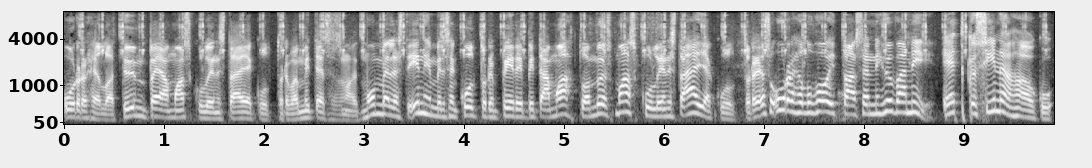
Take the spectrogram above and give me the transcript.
urheilua, tympeä maskuliinista äijäkulttuuria, vai miten sä sanoit? Mun mielestä inhimillisen kulttuurin piiriin pitää mahtua myös maskuliinista äijäkulttuuria. Jos urheilu hoitaa sen, niin hyvä niin. Etkö sinä hauku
